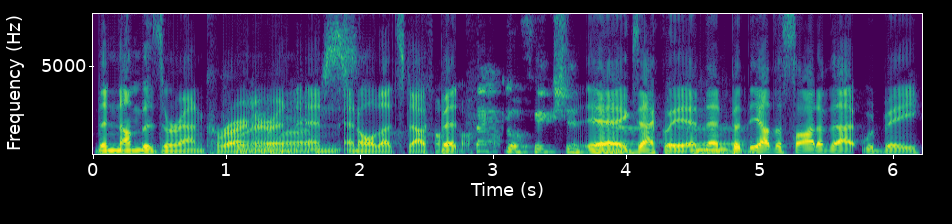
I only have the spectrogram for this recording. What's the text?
the numbers around Corona and, and, and all that stuff. But Fact or fiction? yeah, exactly. And then, but the other side of that would be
